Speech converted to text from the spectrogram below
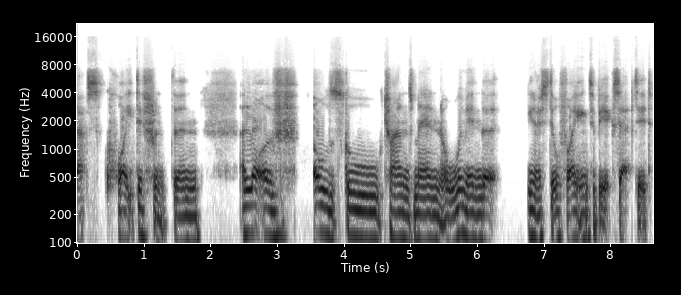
that's quite different than a lot of old school trans men or women that you know still fighting to be accepted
